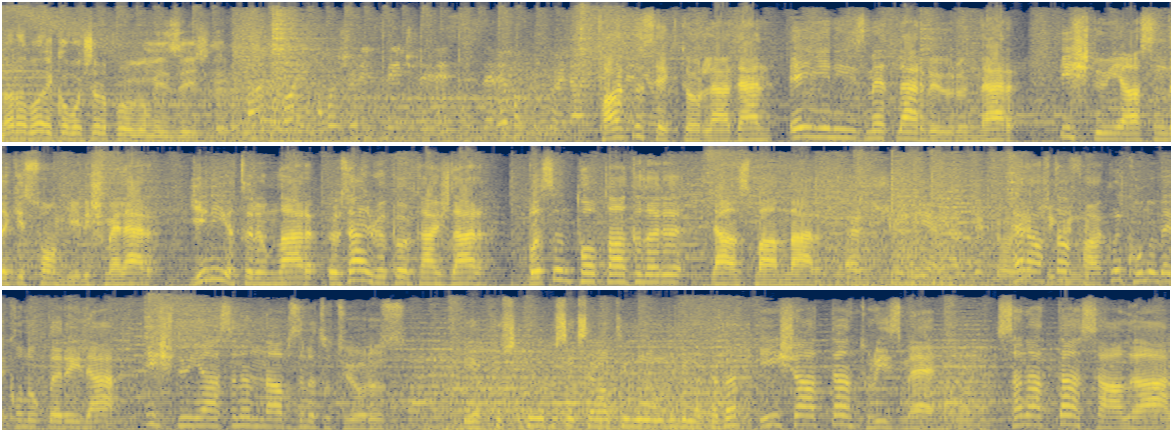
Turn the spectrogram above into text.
Merhaba Eko Başarı Programı izleyicileri. Merhaba Eko Başarı izleyicileri, sizlere Bakırköy'den Farklı sektörlerden en yeni hizmetler ve ürünler, iş dünyasındaki son gelişmeler, yeni yatırımlar, özel röportajlar, basın toplantıları, lansmanlar. Her hafta farklı konu ve konuklarıyla iş dünyasının nabzını tutuyoruz. Yaklaşık olarak bu 86 yılın olduğu güne kadar İnşaattan turizme, sanattan sağlığa,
